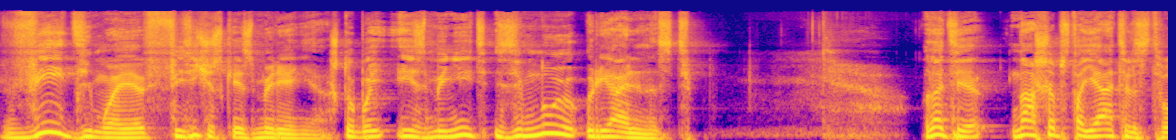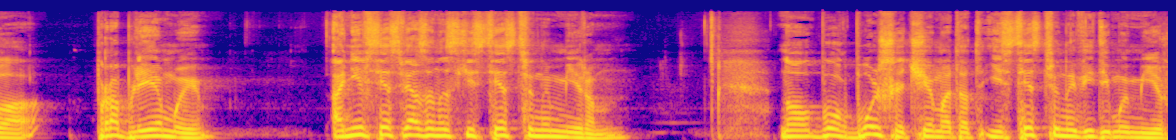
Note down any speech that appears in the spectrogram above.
видимое физическое измерение, чтобы изменить земную реальность. Знаете, наши обстоятельства, проблемы, они все связаны с естественным миром. Но Бог больше, чем этот естественный видимый мир.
